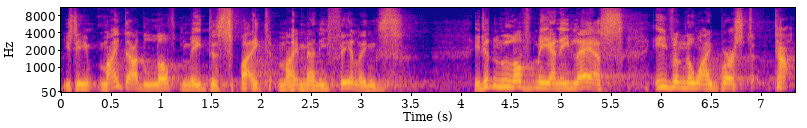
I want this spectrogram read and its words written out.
You see, my dad loved me despite my many failings. He didn't love me any less, even though I burst ta-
